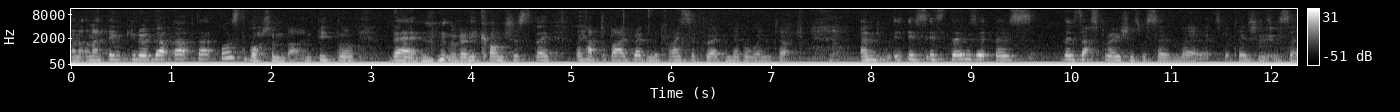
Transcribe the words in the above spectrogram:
And, and I think, you know, that, that, that was the bottom line. People then were very conscious they, they had to buy bread and the price of bread never went up. And it's, it's those, those, those aspirations were so low, expectations were so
